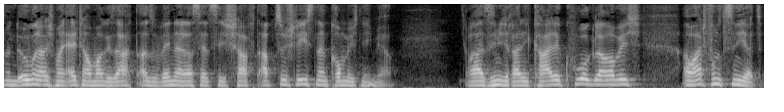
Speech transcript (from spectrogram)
Und irgendwann habe ich meinen Eltern auch mal gesagt, also wenn er das jetzt nicht schafft abzuschließen, dann komme ich nicht mehr. War eine ziemlich radikale Kur, glaube ich, aber hat funktioniert.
